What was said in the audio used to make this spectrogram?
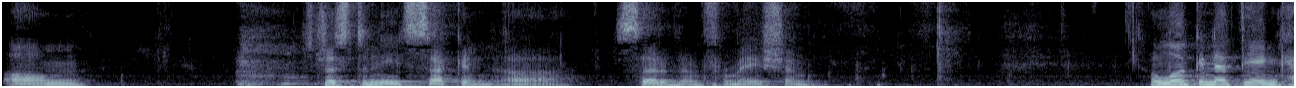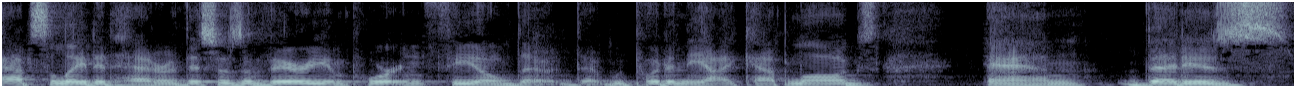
Um, it's just a neat second uh, set of information. Looking at the encapsulated header, this is a very important field that, that we put in the ICAP logs and that is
